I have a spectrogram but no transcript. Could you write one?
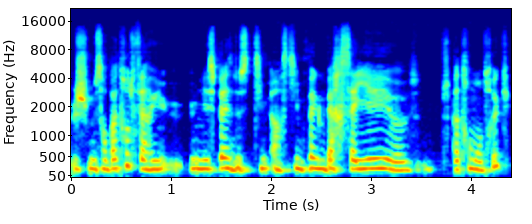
je me sens pas trop de faire une espèce de steam un steampunk versaillais, c'est pas trop mon truc»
